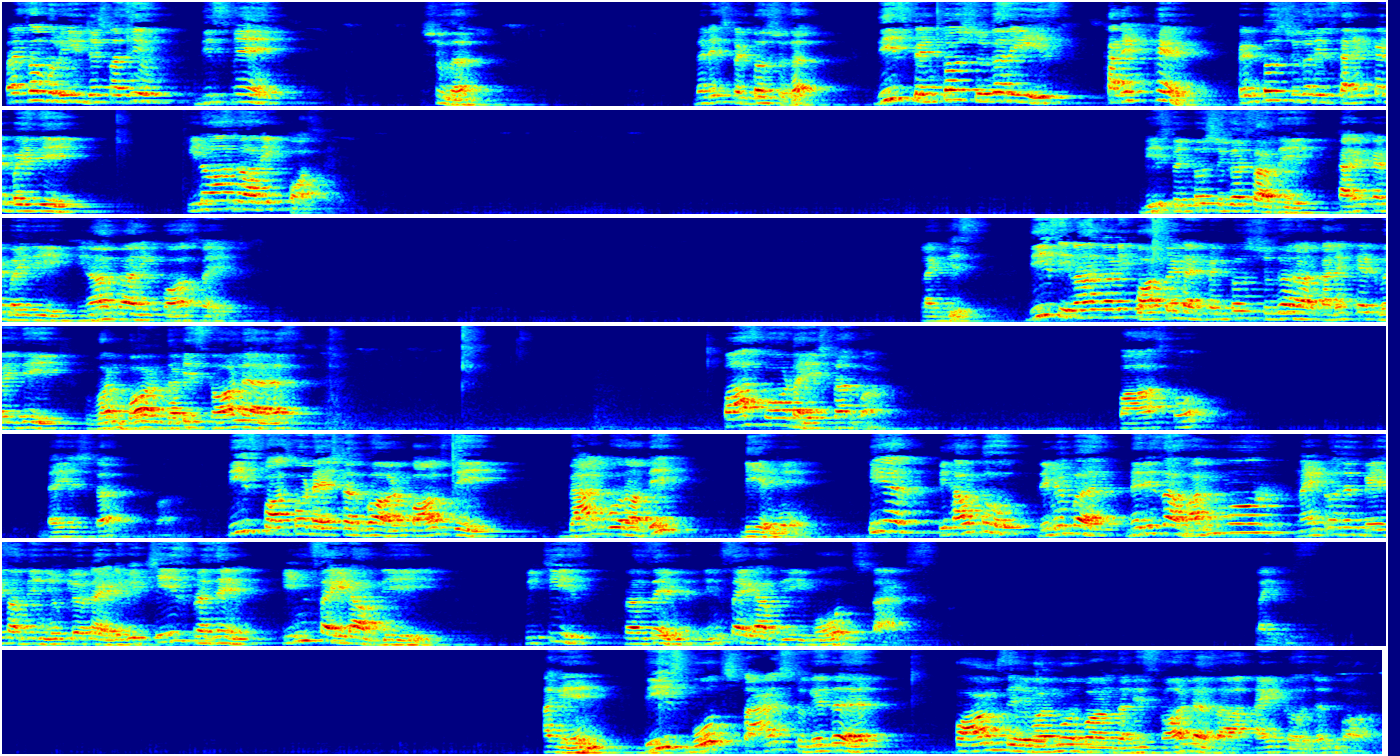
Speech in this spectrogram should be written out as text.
For example, you just assume this may sugar that is pentose sugar. This pentose sugar is connected. Pentose sugar is connected by the inorganic phosphate. These pentose sugars are the connected by the inorganic phosphate like this. These inorganic phosphate and pentose sugar are connected by the one bond that is called as phosphodiester bond. Phosphodiester. These phosphodiester bond forms the backbone of the DNA. Here we have to remember there is a one more nitrogen base of the nucleotide which is present inside of the which is present inside of the both strands like this. Again, these both strands together forms a one more bond that is called as a hydrogen bond.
